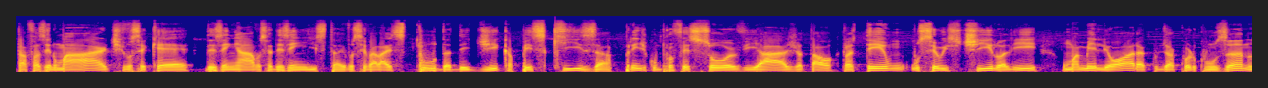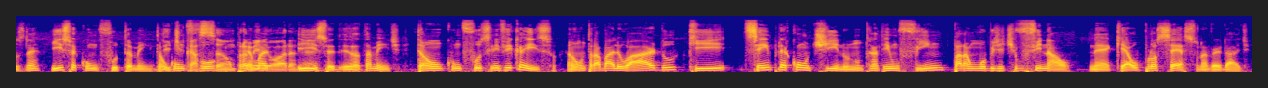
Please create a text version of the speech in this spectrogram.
tá fazendo uma arte, você quer desenhar, você é desenhista, aí você vai lá, estuda, dedica, pesquisa, aprende com o professor, viaja tal, para ter um, o seu estilo ali, uma melhora de acordo com os anos, né? Isso é Kung Fu também. Então, Dedicação para é uma... melhora, né? Isso, exatamente. Então, Kung Fu significa isso. É um trabalho árduo que sempre é contínuo, nunca tem um fim para um objetivo final, né? Que é o processo, na verdade.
